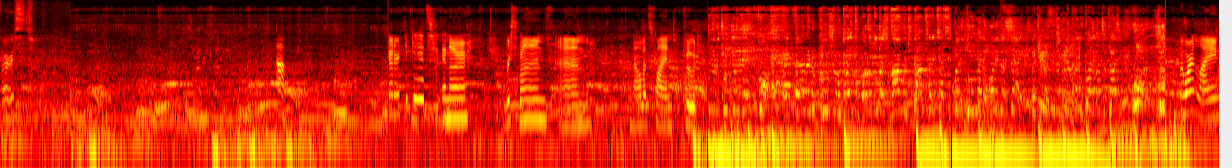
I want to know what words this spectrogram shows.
first. Ah, got our tickets and our wristbands, and now let's find food. We weren't lying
